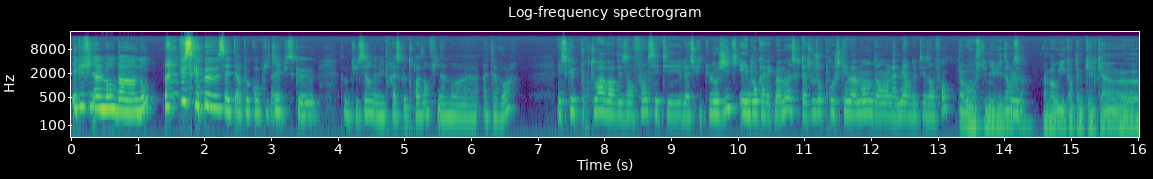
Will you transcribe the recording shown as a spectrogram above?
Et puis finalement, ben non, puisque ça a été un peu compliqué, Ouais. puisque, comme tu le sais, on a mis presque trois ans finalement à, à t'avoir. Est-ce que pour toi, avoir des enfants, c'était la suite logique? Et donc avec maman, est-ce que tu as toujours projeté maman dans la mère de tes enfants? Ah bon, c'était une évidence. Mm. hein. Ah bah oui, quand t'aimes quelqu'un, euh,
